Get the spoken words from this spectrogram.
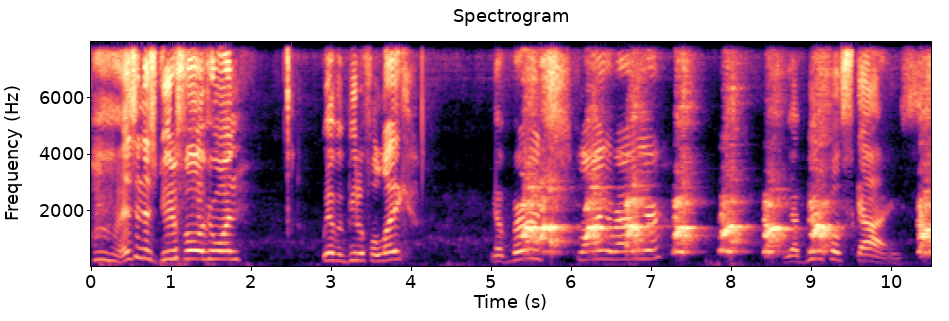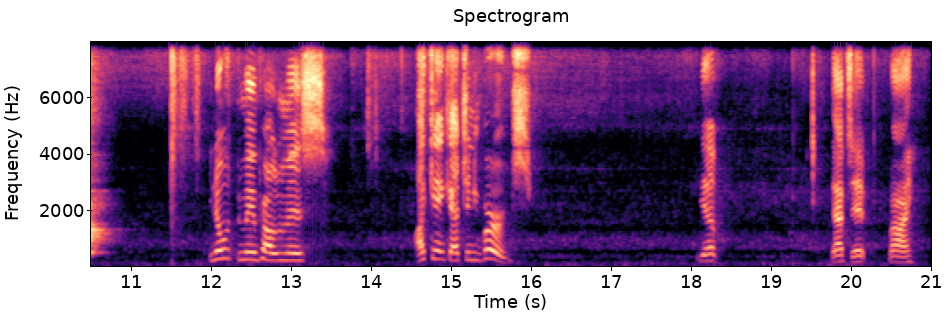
Isn't this beautiful, everyone? We have a beautiful lake. We have birds flying around here. We have beautiful skies. You know what the main problem is? I can't catch any birds. Yep. That's it. Bye.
